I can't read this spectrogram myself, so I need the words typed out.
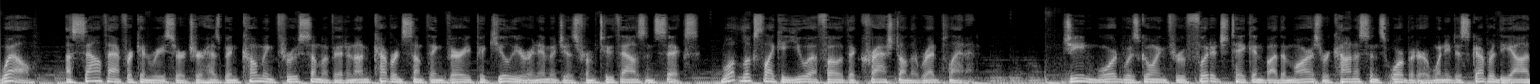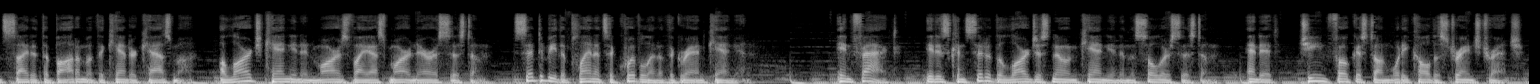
Well, a South African researcher has been combing through some of it and uncovered something very peculiar in images from 2006, what looks like a UFO that crashed on the red planet. Gene Ward was going through footage taken by the Mars Reconnaissance Orbiter when he discovered the odd site at the bottom of the Candor Chasma, a large canyon in Mars Valles Marineris system, said to be the planet's equivalent of the Grand Canyon. In fact, it is considered the largest known canyon in the solar system, and it, Gene focused on what he called a strange trench.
